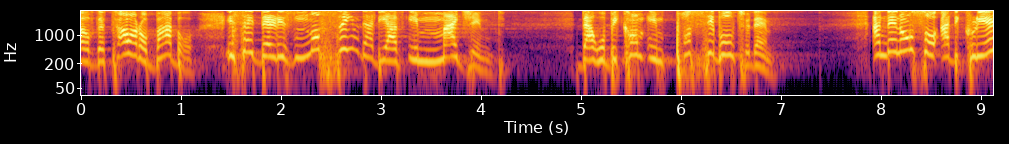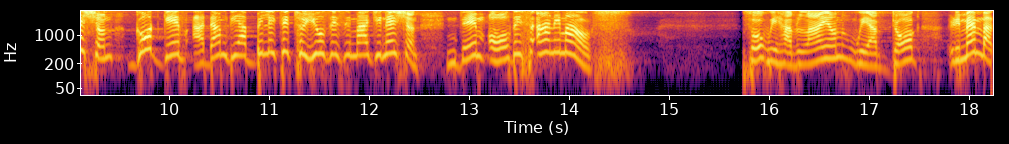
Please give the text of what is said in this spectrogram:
of the Tower of Babel, He said, There is nothing that they have imagined that will become impossible to them. And then also at the creation, God gave Adam the ability to use his imagination. Name all these animals. So we have lion, we have dog. Remember,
